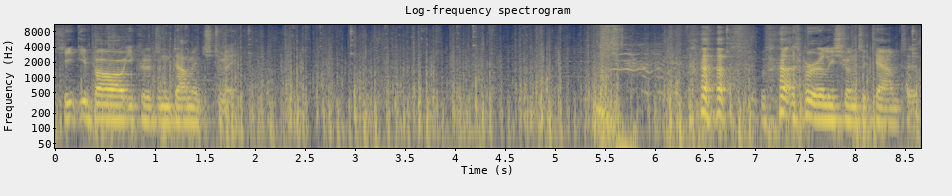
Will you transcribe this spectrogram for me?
Keep your bow out, you could have done damage to me. that really shouldn't have counted.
